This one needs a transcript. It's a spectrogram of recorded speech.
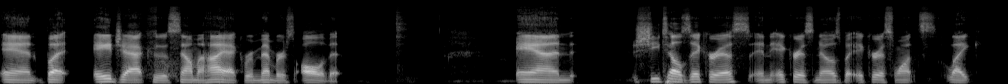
And but Ajak, who is Salma Hayek, remembers all of it. And she tells Ikaris, and Ikaris knows, but Ikaris wants like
